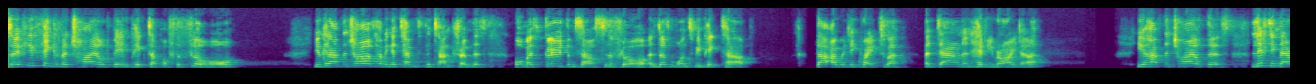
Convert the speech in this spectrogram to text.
So if you think of a child being picked up off the floor, you can have the child having a temper tantrum that's almost glued themselves to the floor and doesn't want to be picked up. That I would equate to a, a down and heavy rider. You have the child that's lifting their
